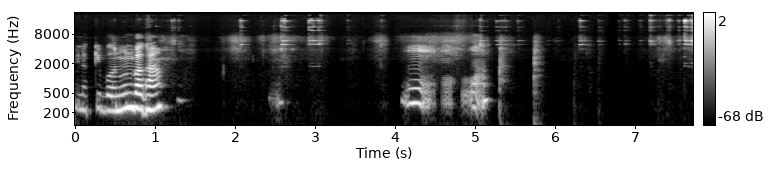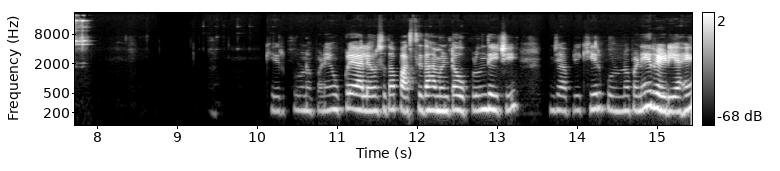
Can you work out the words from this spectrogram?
नक्की बनवून बघा. खीर पूर्णपणे उकळी आल्यावर सुद्धा पाच ते दहा मिनटं उकळून द्यायची. म्हणजे आपली खीर पूर्णपणे रेडी आहे.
